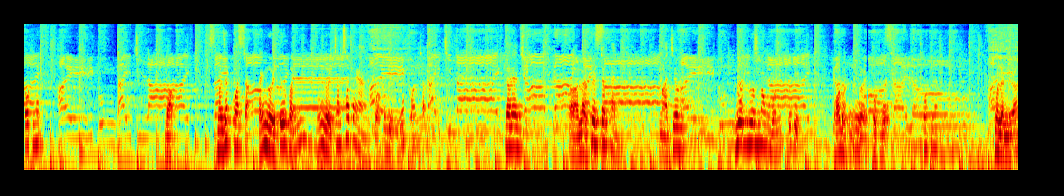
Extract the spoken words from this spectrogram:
tốt nhất. Đó. Nó rất quan trọng. Cái người tư vấn cái người chăm sóc khách hàng của quý vị rất quan trọng. Cho nên uh, lời khuyên chân thành mà trương luôn luôn mong muốn quý vị có được những người phục vụ. Tốt nhất. Một lần nữa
